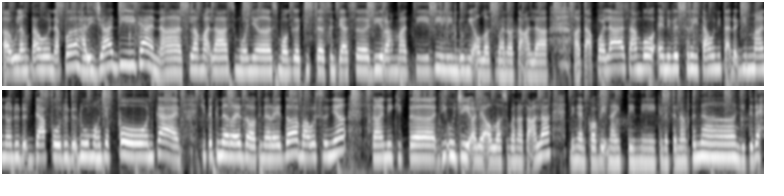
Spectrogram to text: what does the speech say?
uh, ulang tahun apa hari jadi kan. Uh, selamatlah semuanya. Semoga kita sentiasa dirahmati, dilindungi Allah Subhanahu Wa Taala. Uh, tak apalah sambut anniversary tahun ni tak ada gimana duduk dapur, duduk rumah je pun kan. Kita kena reda, kena reda bahawasanya sekarang ni kita diuji oleh Allah Subhanahu Taala dengan COVID-19 ni. Kena tenang-tenang gitu deh.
